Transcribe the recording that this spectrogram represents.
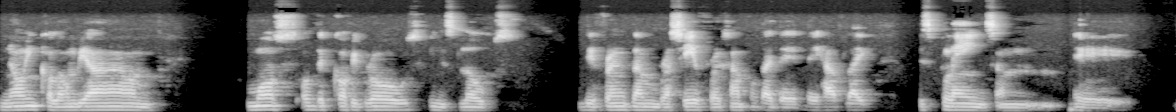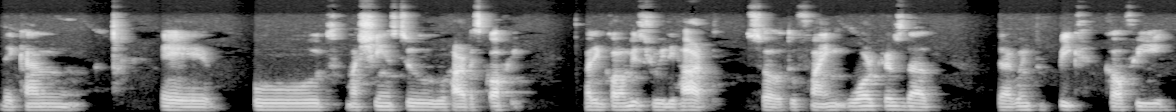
You know, in Colombia, um, most of the coffee grows in slopes, different than Brazil, for example, that they, they have like these plains and uh, they can uh, put machines to harvest coffee. But in Colombia, it's really hard. So to find workers that they are going to pick coffee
